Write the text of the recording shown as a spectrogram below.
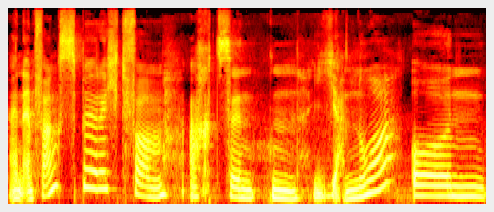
ein Empfangsbericht vom 18. Januar und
